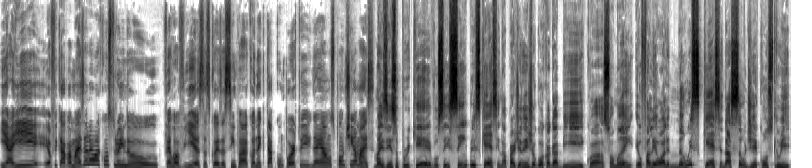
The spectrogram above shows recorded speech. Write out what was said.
E aí eu ficava mais era lá construindo ferrovia, essas coisas assim, pra conectar com o porto e ganhar uns pontinhos a mais. Mas isso porque vocês sempre esquecem. Na partida que a gente jogou com a Gabi, com a sua mãe, eu falei: olha, não esquece da ação de reconstruir.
